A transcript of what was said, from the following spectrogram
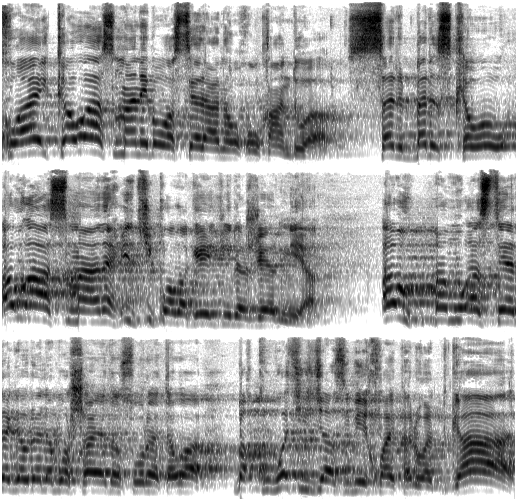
خوای کە ئەو ئاسمانەی بە وەستێرانەوە خوڵقاندووە سەر بەرز کەوە و ئەو ئاسمانە هیچی کۆڵەکەیەکی لە ژێر نییە ئەو هەموو ئەستێرە گەورە لە بۆشایە دەسوڕێتەوە بە قووەتی جازیبەی خوای پەروەردگار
